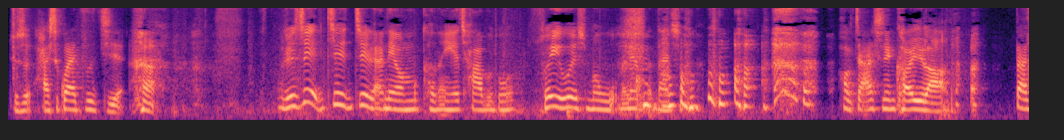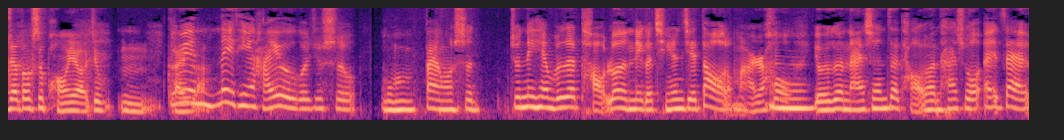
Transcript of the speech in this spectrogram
就是还是怪自己。我觉得这这这两点我们可能也差不多，所以为什么我们两个单身？好扎心，可以了，大家都是朋友，就嗯，可以了。因为那天还有一个就是我们办公室。就那天不是在讨论那个情人节到了嘛，然后有一个男生在讨论，他说：“哎，在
